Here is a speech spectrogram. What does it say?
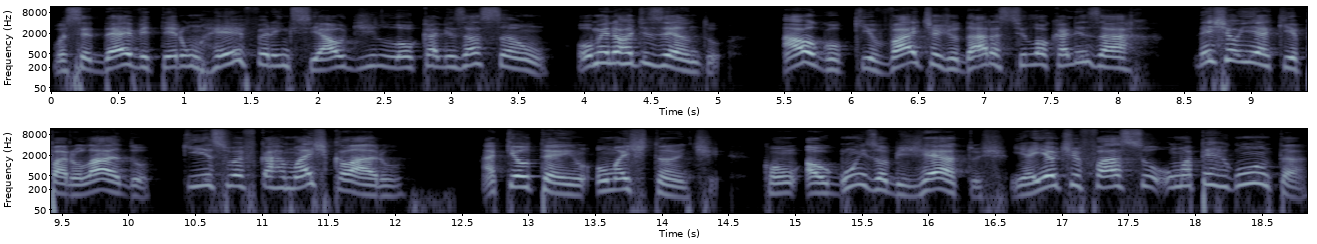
você deve ter um referencial de localização, ou, melhor dizendo, algo que vai te ajudar a se localizar. Deixa eu ir aqui para o lado que isso vai ficar mais claro. Aqui eu tenho uma estante com alguns objetos, e aí eu te faço uma pergunta.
